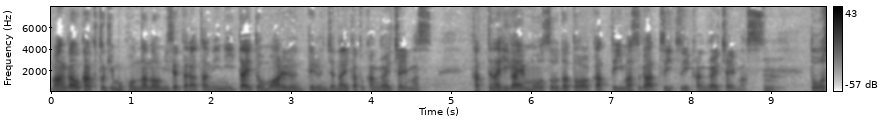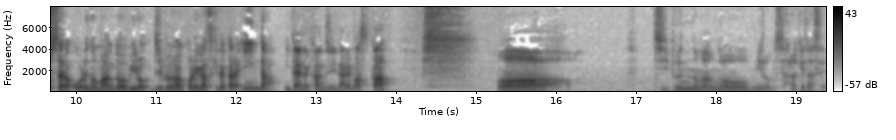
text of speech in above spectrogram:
漫画を描くときもこんなのを見せたら他人に痛いと思われてるんじゃないかと考えちゃいます。勝手な被害妄想だとは分かっていますがついつい考えちゃいます。うん。どうしたら俺の漫画を見ろ。自分はこれが好きだからいいんだ。みたいな感じになれますか？ああ。自分の漫画を見ろ、さらけ出せ。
